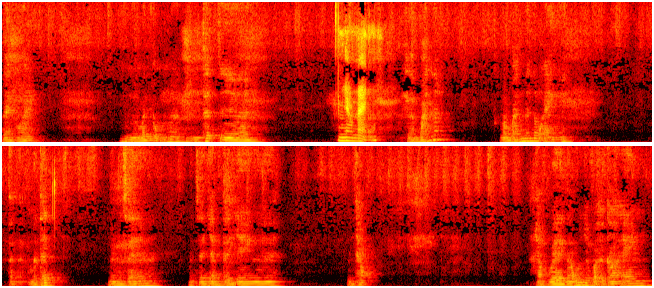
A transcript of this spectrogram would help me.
đàng hoàng. Mình cũng à, thích à, nhào nặng. làm bánh á làm bánh với nấu ăn ấy. À, mình thích mình sẽ mình sẽ dành thời gian mình học học về nấu cho vợ con ăn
